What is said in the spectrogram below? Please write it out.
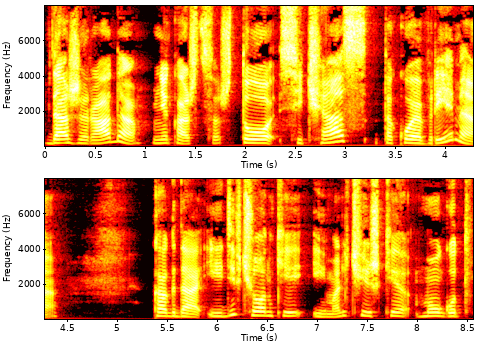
даже рада, мне кажется, что сейчас такое время, когда и девчонки, и мальчишки могут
